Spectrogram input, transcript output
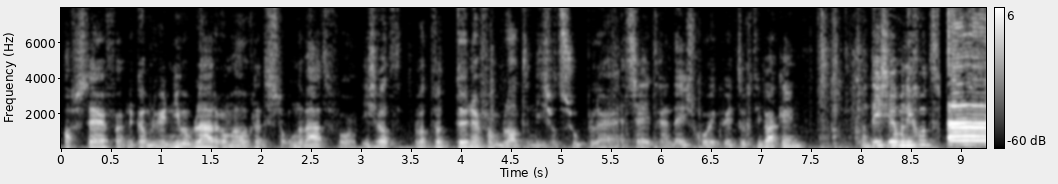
afsterven. En dan komen er weer nieuwe bladeren omhoog. Dat is de onderwatervorm. Die is wat, wat, wat dunner van blad en die is wat soepeler, et cetera. En deze gooi ik weer terug die bak in. Want die is helemaal niet goed. Uh,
